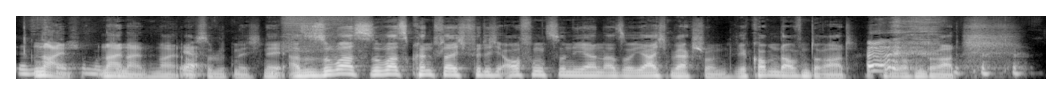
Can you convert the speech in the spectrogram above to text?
Nein, nein, nein, nein, ja. absolut nicht. Nee. Also sowas, sowas könnte vielleicht für dich auch funktionieren. Also ja, ich merke schon, wir kommen da auf den Draht. Wir kommen auf den Draht.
